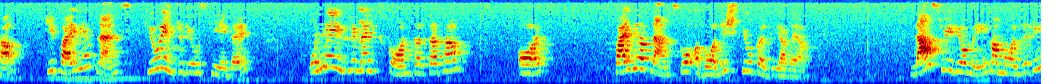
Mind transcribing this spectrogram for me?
था कि फाइव ईयर प्लान्स क्यों इंट्रोड्यूस किए गए, उन्हें इंप्लीमेंट कौन करता था, और फाइव ईयर प्लान्स को अबॉलिश क्यों कर दिया गया। लास्ट वीडियो में हम already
